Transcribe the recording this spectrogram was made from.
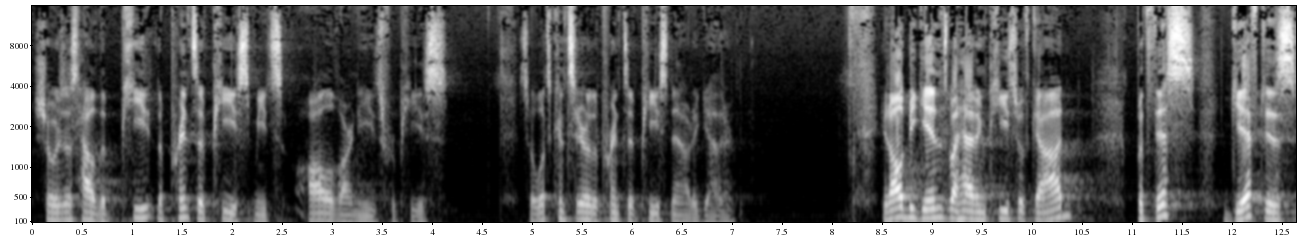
shows us how the, the Prince of Peace meets all of our needs for peace. So let's consider the Prince of Peace now together. It all begins by having peace with God, but this gift is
